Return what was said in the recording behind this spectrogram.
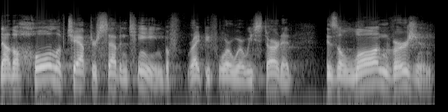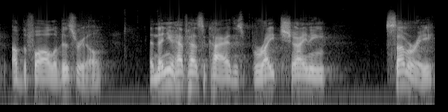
Now, the whole of chapter 17, right before where we started, is a long version of the fall of Israel. And then you have Hezekiah, this bright, shining summary,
